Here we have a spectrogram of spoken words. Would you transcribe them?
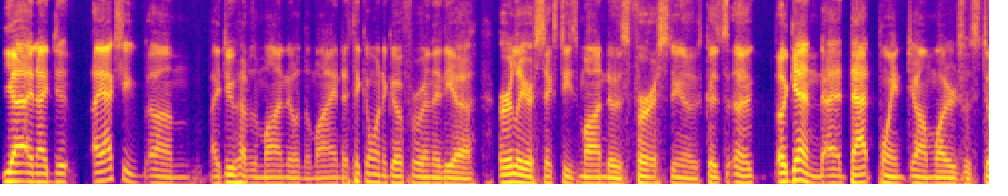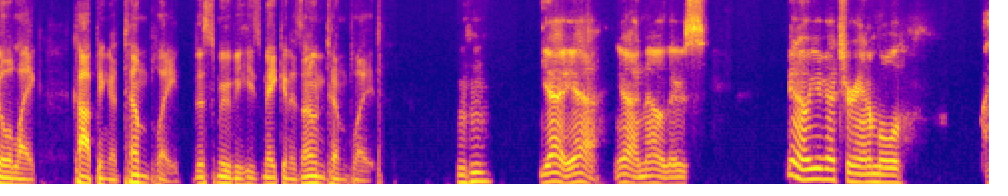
Yeah, and I do. I actually, um, I do have the Mondo in the mind. I think I want to go for one of the uh, earlier '60s Mondos first. You know, because uh, again, at that point, John Waters was still like copying a template. This movie, he's making his own template. Mm-hmm. Yeah, yeah, yeah. No, there's, you know, you got your animal. I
